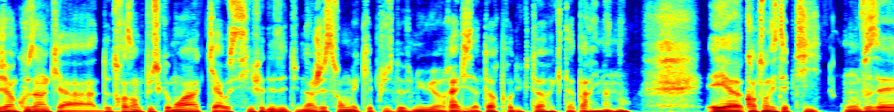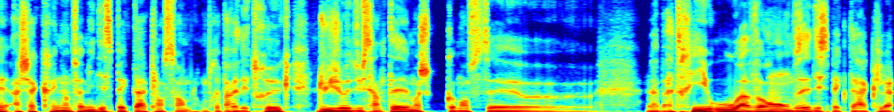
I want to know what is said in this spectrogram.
j'ai un cousin qui a 2-3 ans de plus que moi, qui a aussi fait des études d'ingé son, mais qui est plus devenu réalisateur, producteur et qui est à Paris maintenant. Et euh, quand on était petit, on faisait à chaque réunion de famille des spectacles ensemble. On préparait des trucs, lui jouait du synthé, moi je commençais euh, la batterie, ou avant on faisait des spectacles,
